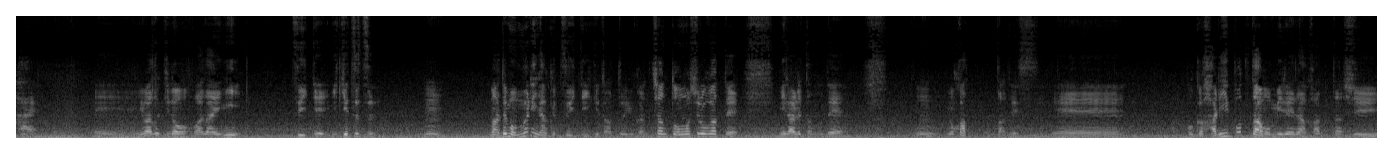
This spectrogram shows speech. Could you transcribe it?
はい、えー、今時の話題についていけつつ、うん、まあでも無理なくついていけたというか、ちゃんと面白がって見られたので、うん、良かったですね。僕、ハリー・ポッターも見れなかったし、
